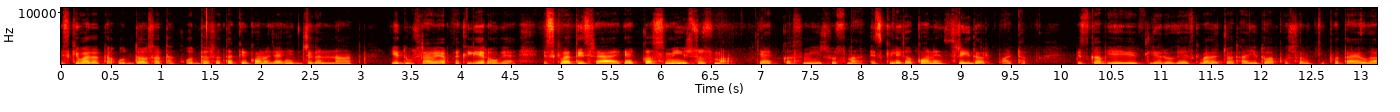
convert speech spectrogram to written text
इसके बाद आता उद्धव शतक। उद्धव शतक के कौन हो जाएँगे? जगन्नाथ। ये दूसरा भी आपका क्लियर हो गया। इसके बाद तीसरा आएगा कश्मीर सुषमा। क्या कश्मीर सुषमा। इसके लेखक कौन है? श्रीधर पाठक। इसका भी ये क्लियर हो गया। इसके बाद चौथा, ये तो आपको सबकी पता होगा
